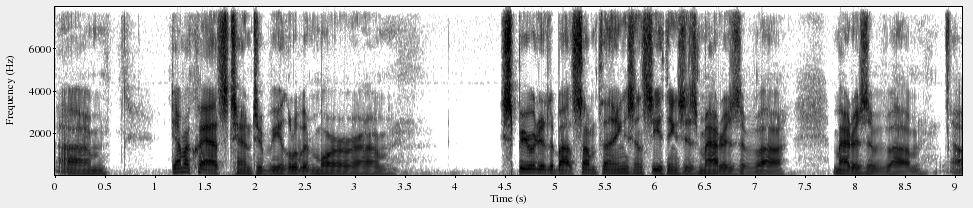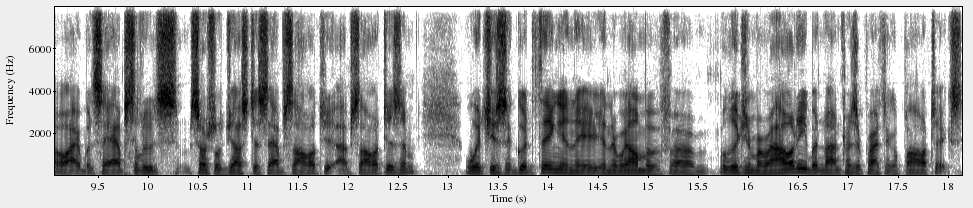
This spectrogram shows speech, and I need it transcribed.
Um, Democrats tend to be a little bit more um, spirited about some things and see things as matters of uh, matters of um, oh, I would say absolutes, social justice, absolute, absolutism, which is a good thing in the in the realm of um, religion and morality, but not in terms of practical politics.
